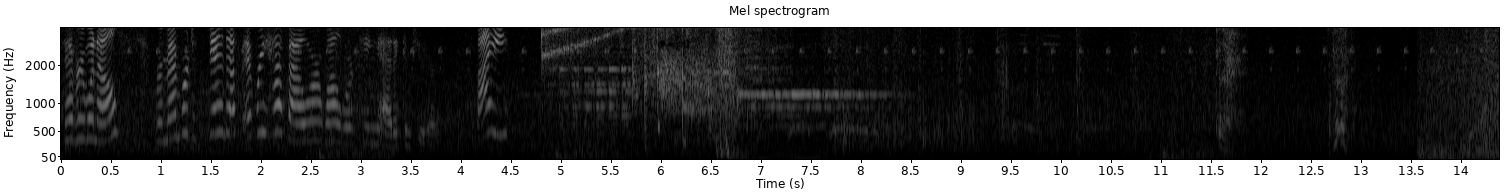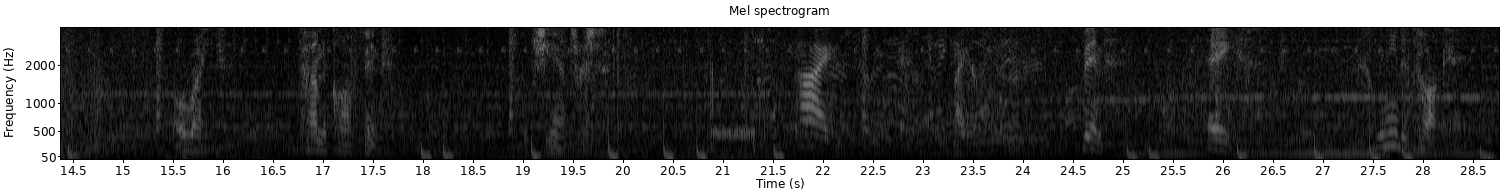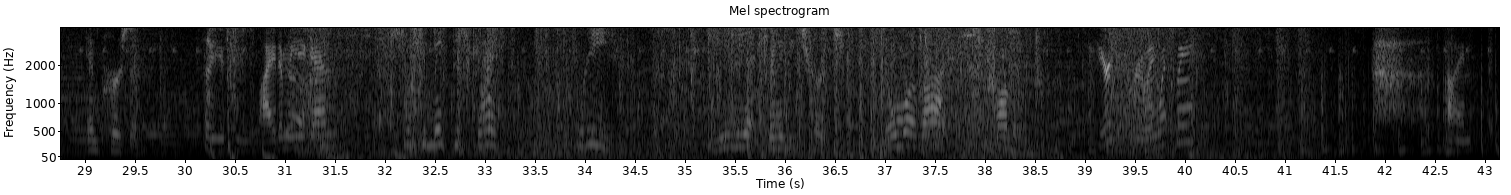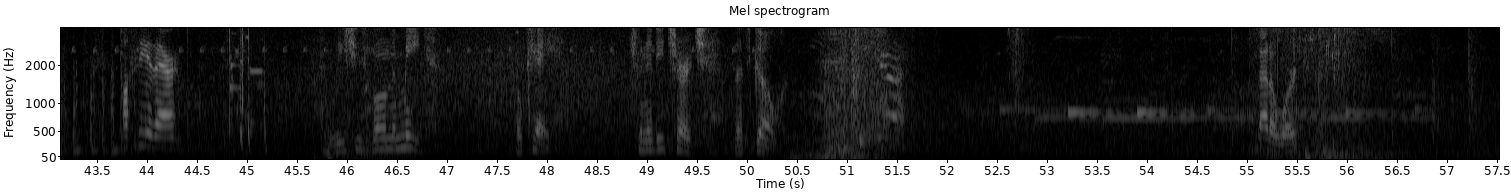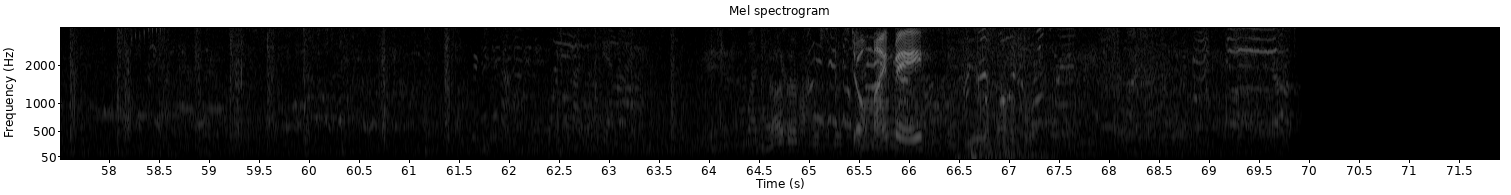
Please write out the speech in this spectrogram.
To everyone else, remember to stand up every half hour while working at a computer. Bye! All right. Time to call Phin. Hope she answers. Hi, Spider-Man. Phin. Hey. We need to talk. In person. So you can lie to me again? So we can make this right. Please. Meet me at Trinity Church. No more lies. Promise. If you're screwing with me... Fine. I'll see you there. At least she's willing to meet. Okay. Trinity Church. Let's go. That'll work. Don't mind me.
